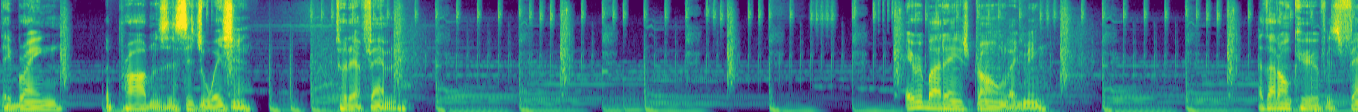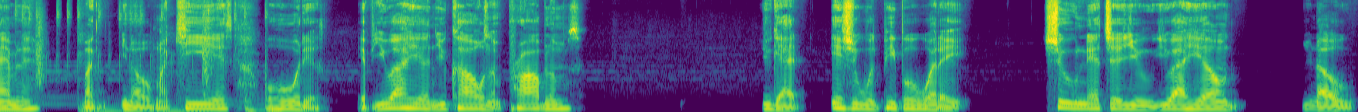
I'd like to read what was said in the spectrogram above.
They bring the problems and situation to their family. Everybody ain't strong like me. As I don't care if it's family, my you know, my kids, or who it is. If you out here and you causing problems, you got issue with people where they shooting at you, you you out here on you know,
